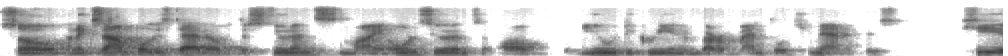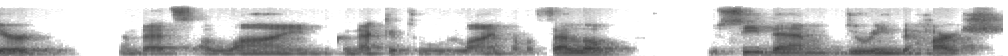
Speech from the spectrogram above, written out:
so an example is that of the students, my own students of the new degree in environmental humanities here, and that's a line connected to a line from Othello. You see them during the harsh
